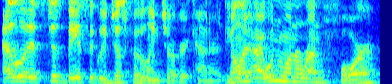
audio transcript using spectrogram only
Ezel, it's just basically just for the Link Joker counter. The only I wouldn't want to run four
